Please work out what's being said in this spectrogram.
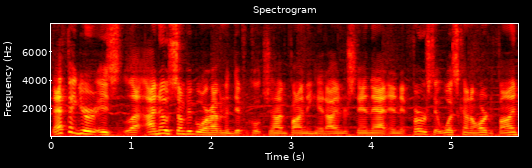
that figure is... I know some people are having a difficult time finding it. I understand that, and at first it was kind of hard to find,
